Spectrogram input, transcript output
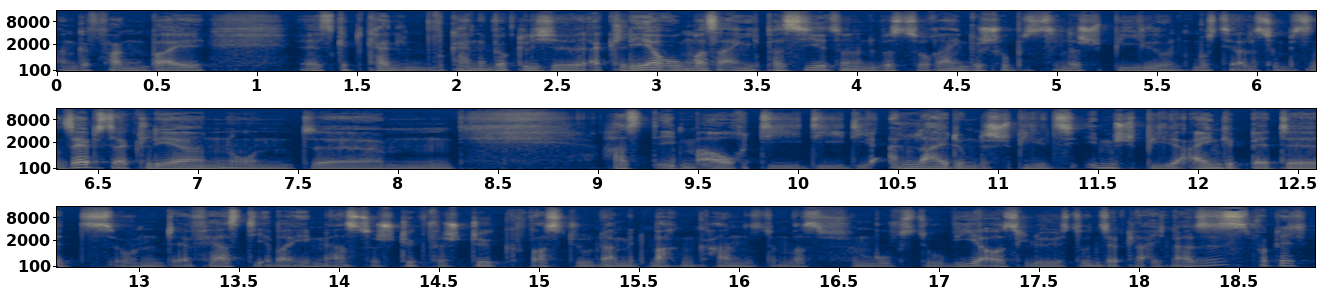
angefangen bei, äh, es gibt keine, keine wirkliche Erklärung, was eigentlich passiert, sondern du wirst so reingeschubst in das Spiel und musst dir alles so ein bisschen selbst erklären und ähm, hast eben auch die, die, die Anleitung des Spiels im Spiel eingebettet und erfährst die aber eben erst so Stück für Stück, was du damit machen kannst und was für Moves du wie auslöst und dergleichen. Also es ist wirklich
